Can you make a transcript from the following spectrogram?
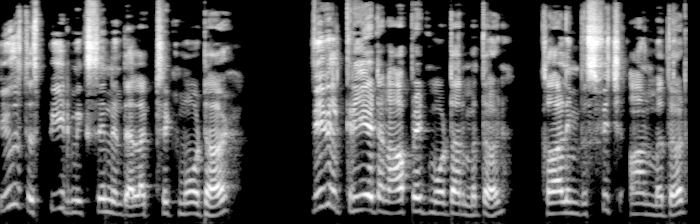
use the speed mixin in the electric motor. We will create an operate motor method calling the switch on method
